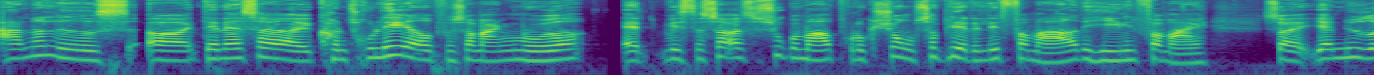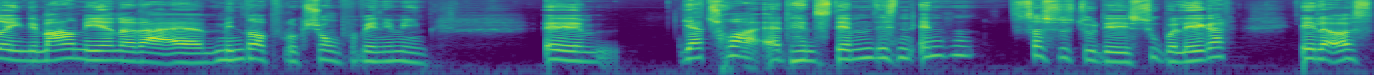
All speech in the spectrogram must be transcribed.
anderledes, og den er så øh, kontrolleret på så mange måder, at hvis der så også er super meget produktion, så bliver det lidt for meget det hele for mig. Så jeg nyder egentlig meget mere, når der er mindre produktion på Benjamin. Øhm, jeg tror, at hans stemme, det er sådan, enten så synes du, det er super lækkert, eller også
